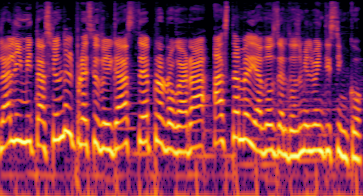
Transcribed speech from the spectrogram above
La limitación del precio del gas se prorrogará hasta mediados del 2025.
